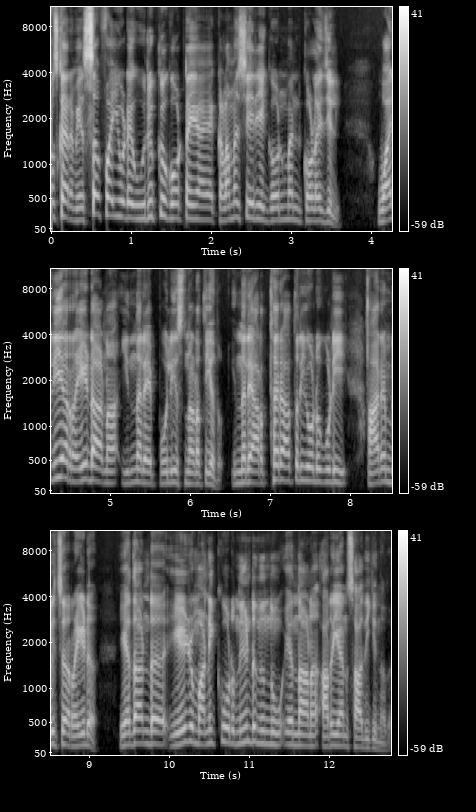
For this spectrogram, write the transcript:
നമസ്കാരം. എസ് എഫ് ഐയുടെ ഉരുക്കുകോട്ടയായ കളമശ്ശേരി ഗവൺമെന്റ് കോളേജിൽ വലിയ റെയ്ഡാണ് ഇന്നലെ പോലീസ് നടത്തിയത്. ഇന്നലെ അർദ്ധരാത്രിയോടുകൂടി ആരംഭിച്ച റെയ്ഡ് ഏതാണ്ട് ഏഴ് മണിക്കൂർ നീണ്ടു നിന്നു എന്നാണ് അറിയാൻ സാധിക്കുന്നത്.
